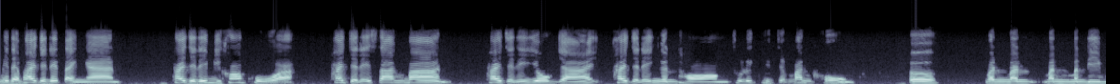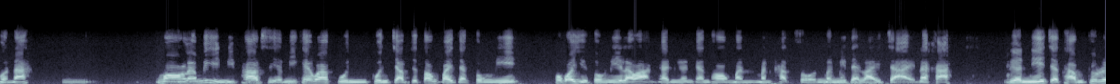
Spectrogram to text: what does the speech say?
มีแต่ไพ่จะได้แต่งงานไพ่จะได้มีครอบครัวไพ่จะได้สร้างบ้านไพ่จะได้โยกย้ายไพ่จะได้เงินทอง ธุรกิจจะมั่นคง เออ มันมันมันมันดีหมดนะมองแล้วไม่เห็นมีภาพเสียมีแค่ว่าคุณคุณจำจะต้องไปจากตรงนี้ เพราะว่าอยู่ตรงนี้แล้วอะการเงินการทองมันมันขัดสนมันมีแต่รายจ่ายนะคะ เดือนนี้จะทำธุร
